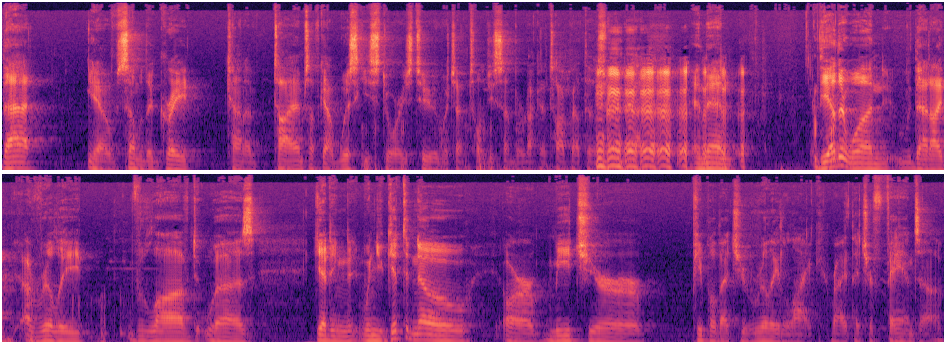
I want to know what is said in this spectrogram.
that you know some of the great kind of times. I've got whiskey stories too, which I've told you some, but we're not going to talk about those. Right now. and then the other one that I, I really loved was getting when you get to know or meet your people that you really like, right? That you're fans of.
